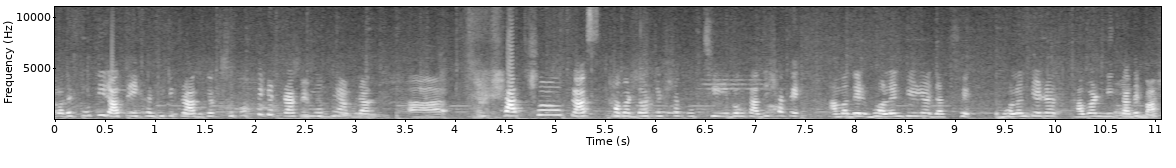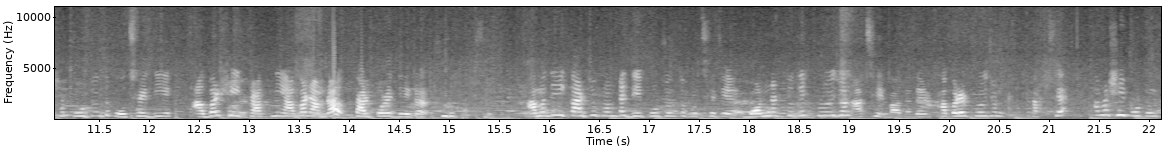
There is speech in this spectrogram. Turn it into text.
আমাদের প্রতি রাতে এখান থেকে ট্রাক যাচ্ছে। প্রত্যেকের ট্রাকের মধ্যে আমরা সাতশো প্লাস খাবার দেওয়ার চেষ্টা করছি এবং তাদের সাথে আমাদের ভলেন্টিয়াররা যাচ্ছে। ভলেন্টিয়াররা খাবার নিয়ে তাদের বাসা পর্যন্ত পৌঁছায় দিয়ে আবার সেই ট্রাক নিয়ে আবার আমরা তারপরের দিন এটা শুরু করছি। আমাদের এই কার্যক্রমটা যে পর্যন্ত হচ্ছে যে বন্যার্থদের প্রয়োজন আছে বা তাদের খাবারের প্রয়োজন থাকছে, আমরা সেই পর্যন্ত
